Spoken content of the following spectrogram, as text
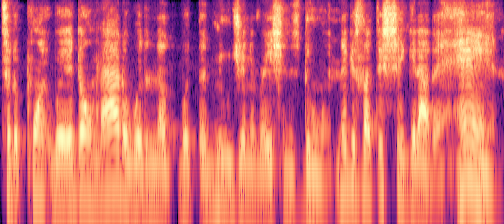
to the point where it don't matter what another what the new generation is doing. Niggas let this shit get out of hand.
